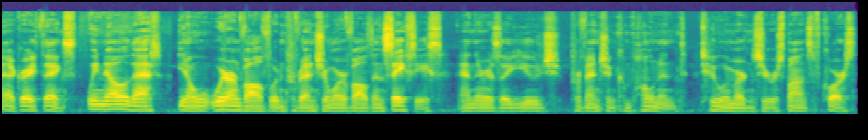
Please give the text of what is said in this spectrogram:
Yeah, great, thanks. We know that, you know, we're involved in prevention, we're involved in safeties, and there is a huge prevention component to emergency response, of course.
